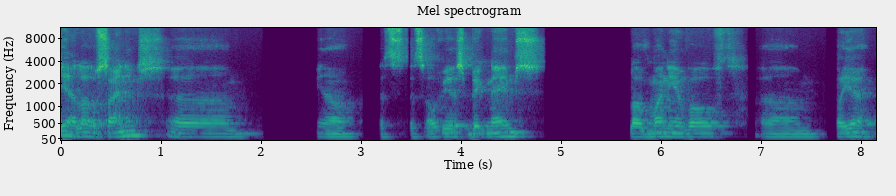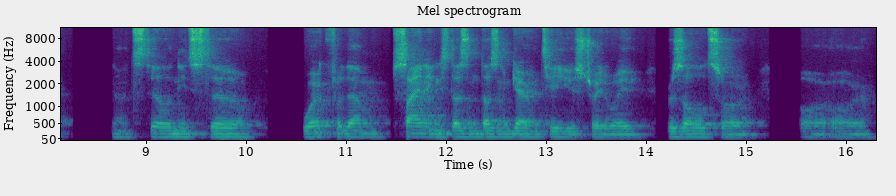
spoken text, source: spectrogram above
Yeah, a lot of signings. Um, you know, that's that's obvious. Big names, a lot of money involved. Um, but yeah, you know, it still needs to work for them. Signings doesn't doesn't guarantee you straight away results or or, or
